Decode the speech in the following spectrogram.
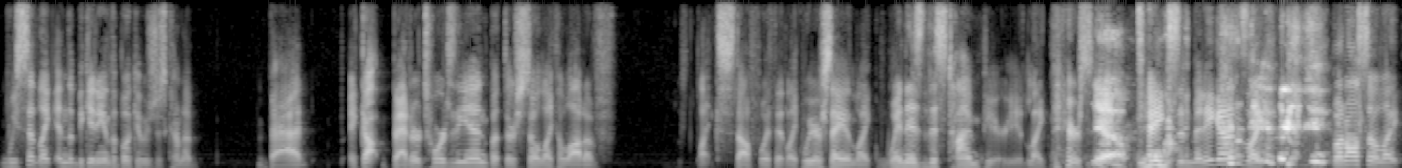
We said like in the beginning of the book, it was just kind of bad. It got better towards the end, but there's still like a lot of like stuff with it. Like we were saying, like when is this time period? Like there's Yeah. tanks and miniguns, like but also like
